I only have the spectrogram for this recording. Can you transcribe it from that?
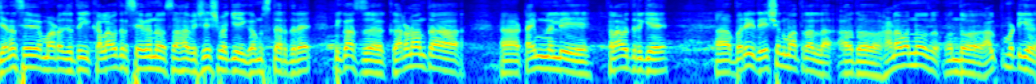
ಜನಸೇವೆ ಮಾಡೋ ಜೊತೆಗೆ ಕಲಾವಿದರ ಸೇವೆನೂ ಸಹ ವಿಶೇಷವಾಗಿ ಗಮನಿಸ್ತಾ ಇರ್ತಾರೆ. ಬಿಕಾಸ್ ಕರೋನಾ ಅಂತ ಟೈಮ್ನಲ್ಲಿ ಕಲಾವಿದರಿಗೆ ಬರೀ ರೇಷನ್ ಮಾತ್ರ ಅಲ್ಲ, ಅದು ಹಣವನ್ನು ಒಂದು ಅಲ್ಪ ಮಟ್ಟಿಗೆ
